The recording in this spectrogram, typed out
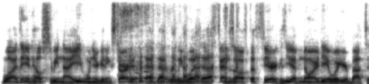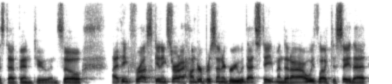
Well, I think it helps to be naive when you're getting started. That, that really what uh, fends off the fear because you have no idea what you're about to step into. And so I think for us getting started, I 100% agree with that statement that I always like to say that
